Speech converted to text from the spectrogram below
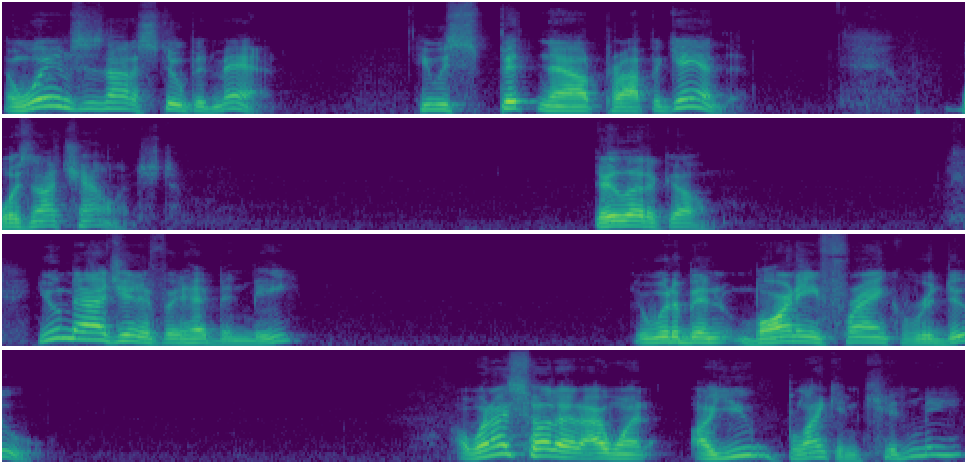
And Williams is not a stupid man. He was spitting out propaganda, was not challenged. They let it go. You imagine if it had been me? It would have been Barney Frank Redu. When I saw that, I went, Are you blanking kidding me?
